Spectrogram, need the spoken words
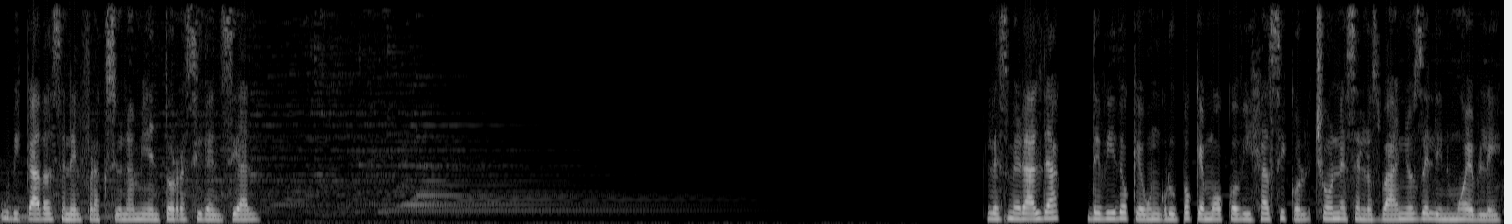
ubicadas en el fraccionamiento residencial. La Esmeralda, debido que un grupo quemó cobijas y colchones en los baños del inmueble,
